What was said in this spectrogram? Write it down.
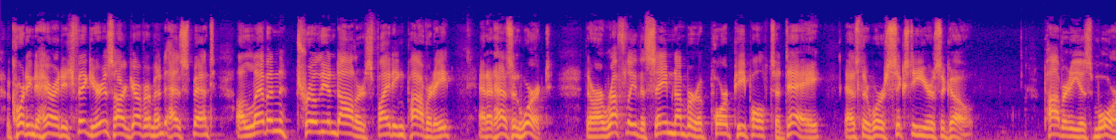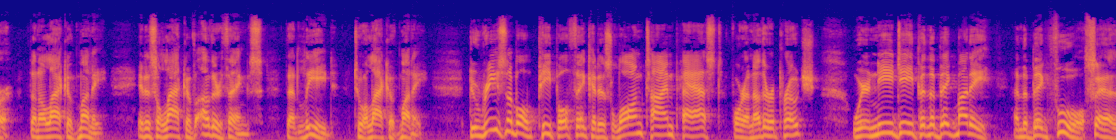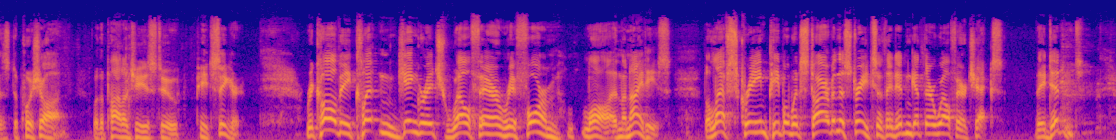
According to Heritage figures, our government has spent $11 trillion fighting poverty, and it hasn't worked. There are roughly the same number of poor people today as there were 60 years ago. Poverty is more than a lack of money, it is a lack of other things that lead to a lack of money. Do reasonable people think it is long time past for another approach? We're knee deep in the big money, and the big fool says to push on, with apologies to Pete Seeger. Recall the Clinton Gingrich welfare reform law in the 90s. The left screamed people would starve in the streets if they didn't get their welfare checks. They didn't.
